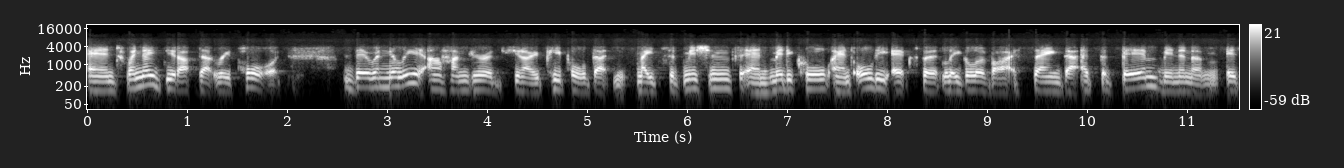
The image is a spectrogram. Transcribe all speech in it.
And when they did up that report, there were nearly 100, you know, people that made submissions and medical and all the expert legal advice saying that at the bare minimum, it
